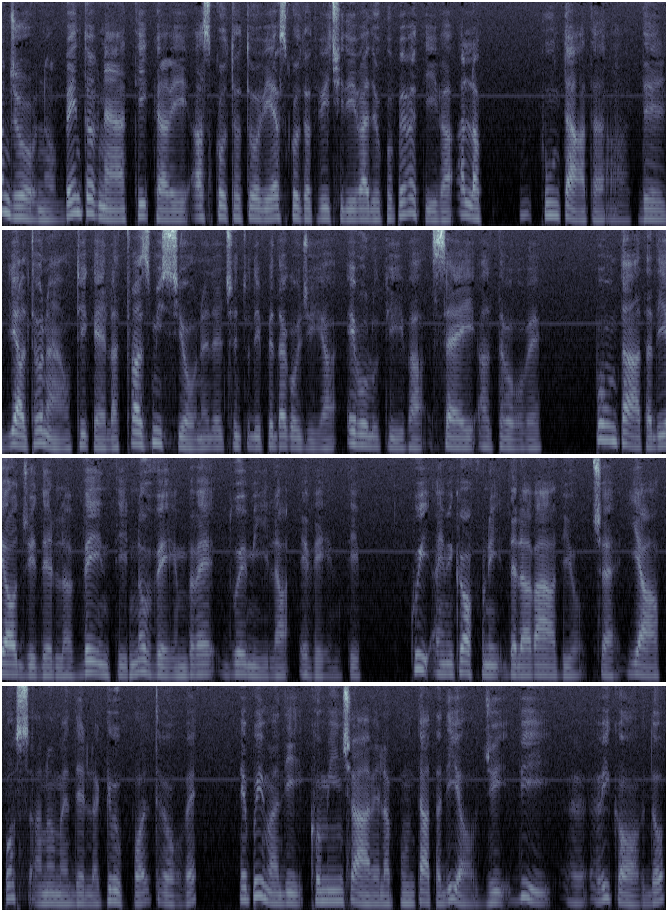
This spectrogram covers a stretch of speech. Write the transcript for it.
Buongiorno, bentornati cari ascoltatori e ascoltatrici di Radio Cooperativa alla puntata degli Altronauti che è la trasmissione del Centro di Pedagogia Evolutiva 6 Altrove, puntata di oggi del 20 novembre 2020. Qui ai microfoni della radio c'è Iapos a nome del gruppo Altrove e prima di cominciare la puntata di oggi vi eh, ricordo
